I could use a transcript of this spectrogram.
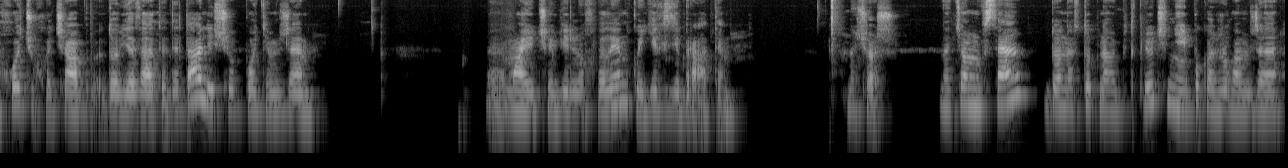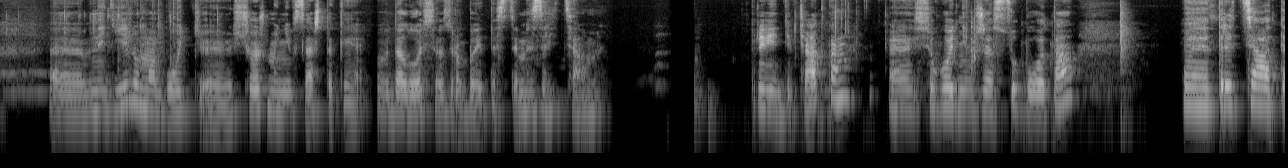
хочу хоча б дов'язати деталі, щоб потім вже, маючи вільну хвилинку, їх зібрати. Ну що ж, на цьому все. До наступного підключення і покажу вам вже е, в неділю, мабуть, е, що ж мені все ж таки вдалося зробити з цими зайцями. Привіт, дівчатка! Е, Сьогодні вже субота, е, 30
